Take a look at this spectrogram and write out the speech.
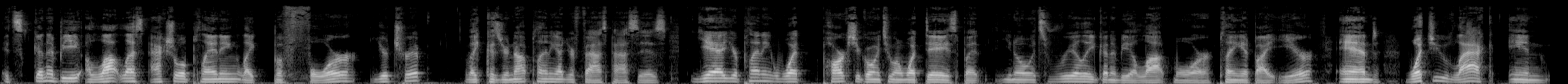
It's going to be a lot less actual planning like before your trip like because you're not planning out your fast passes yeah you're planning what parks you're going to on what days but you know it's really going to be a lot more playing it by ear and what you lack in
